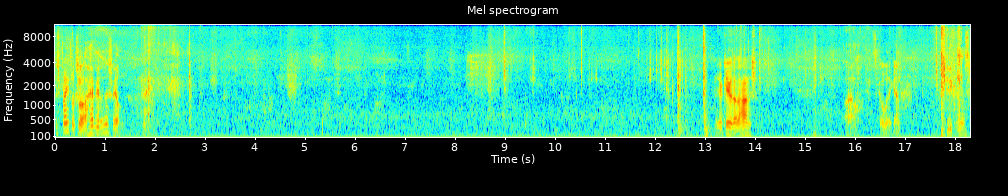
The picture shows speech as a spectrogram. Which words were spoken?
This braid looks a lot heavier than this reel. You okay without the harness? Well, let's go in again. Here he comes.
